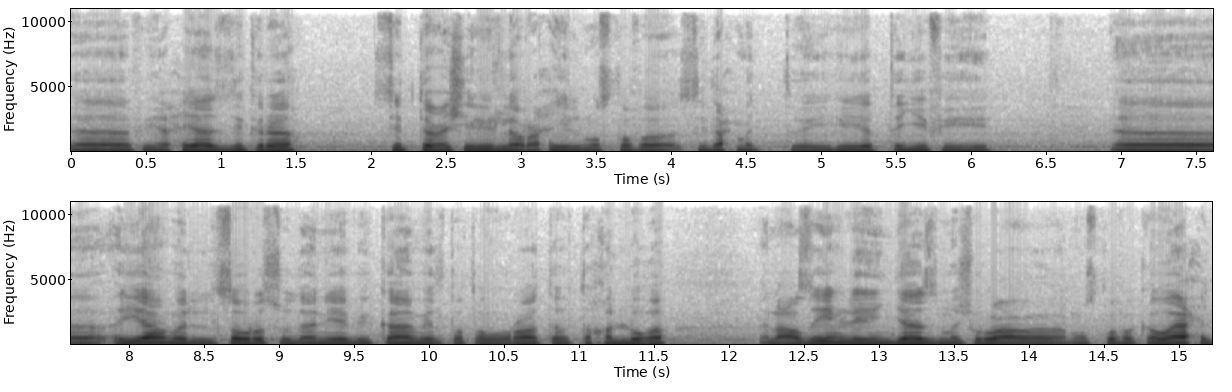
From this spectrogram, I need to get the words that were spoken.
آه، في إحياء الذكرى 26 لرحيل مصطفى سيد أحمد. هي بتجي في آه، أيام الثورة السودانية بكامل تطوراتها وتخلقها. العظيم لإنجاز مشروع مصطفى كواحد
